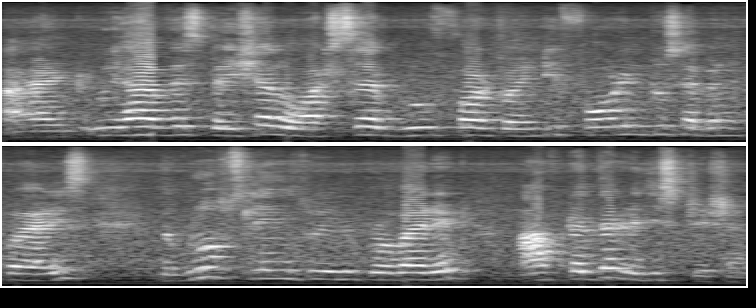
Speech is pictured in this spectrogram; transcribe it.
and we have a special whatsapp group for 24 into 7 queries. The group's links will be provided after the registration.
